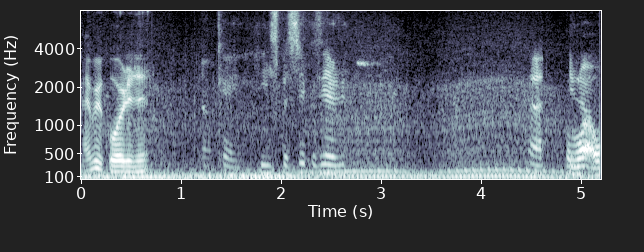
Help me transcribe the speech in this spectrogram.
I recorded it. Okay, he specifically. Uh, What,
